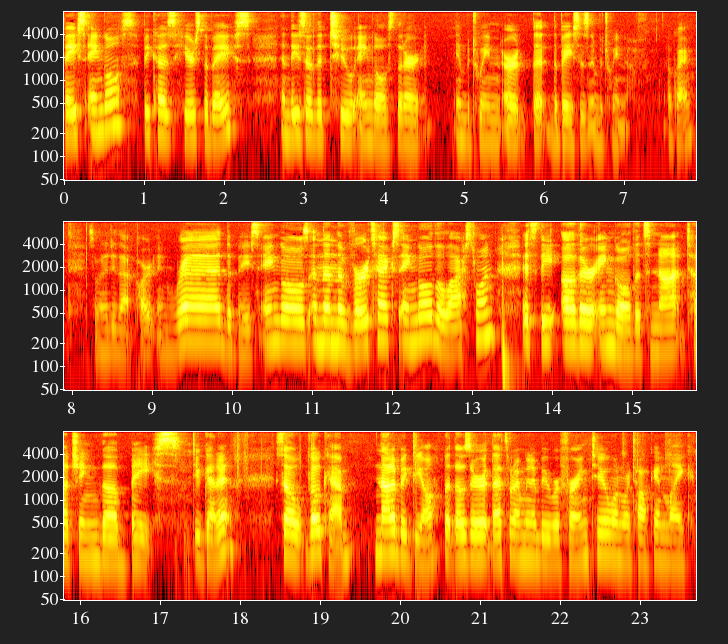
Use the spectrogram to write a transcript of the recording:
base angles because here's the base. And these are the two angles that are in between, or the, the base is in between of. Okay, so I'm going to do that part in red, the base angles, and then the vertex angle, the last one, it's the other angle that's not touching the base. Do you get it? So vocab, not a big deal, but those are, that's what I'm going to be referring to when we're talking like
